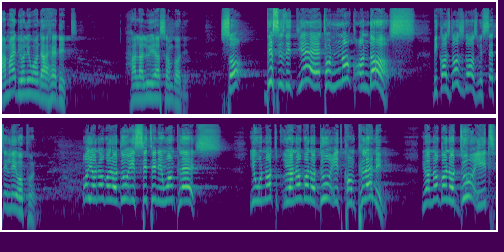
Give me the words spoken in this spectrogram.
Am I the only one that heard it? Hallelujah, somebody. So, this is the year to knock on doors because those doors will certainly open. What you're not going to do is sitting in one place. You will not you are not going to do it complaining. You are not going to do it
